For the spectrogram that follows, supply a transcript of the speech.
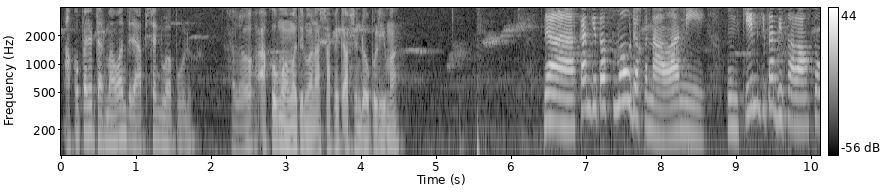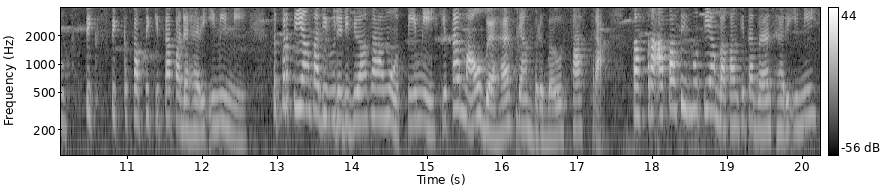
Aku Pede Darmawan dari absen 20. Halo, aku Muhammad Ilman Asafik, absen 25. Nah, kan kita semua udah kenalan nih. Mungkin kita bisa langsung speak-speak ke topik kita pada hari ini nih. Seperti yang tadi udah dibilang sama Muti nih, kita mau bahas yang berbau sastra. Sastra apa sih Muti yang bakal kita bahas hari ini?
